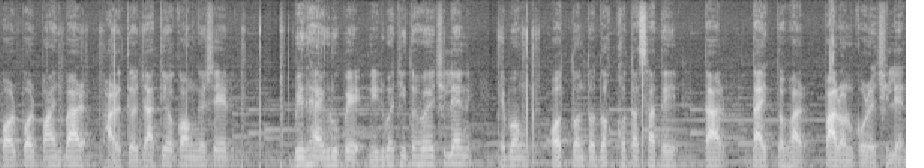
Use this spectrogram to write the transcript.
পরপর পাঁচবার ভারতীয় জাতীয় কংগ্রেসের বিধায়ক রূপে নির্বাচিত হয়েছিলেন এবং অত্যন্ত দক্ষতার সাথে তার দায়িত্বভার পালন করেছিলেন।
